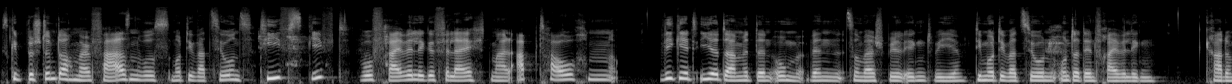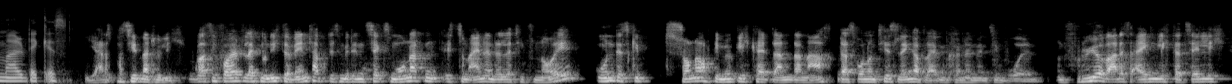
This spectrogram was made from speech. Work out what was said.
Es gibt bestimmt auch mal Phasen, wo es Motivationstiefs gibt, wo Freiwillige vielleicht mal abtauchen. Wie geht ihr damit denn um, wenn zum Beispiel irgendwie die Motivation unter den Freiwilligen gerade mal weg ist. Ja, das passiert natürlich. Was ich vorher vielleicht noch nicht erwähnt habe, das mit den sechs Monaten ist zum einen relativ neu und es gibt schon auch die Möglichkeit dann danach, dass Volunteers länger bleiben können, wenn sie wollen. Und früher war das eigentlich tatsächlich,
